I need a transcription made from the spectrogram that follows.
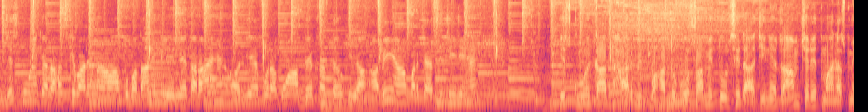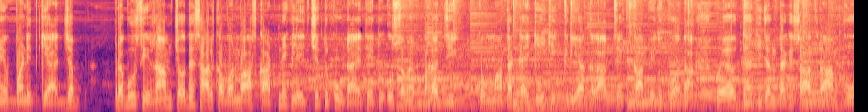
जिस कुएँ के रहस्य के बारे में हम आपको बताने के लिए लेकर आए हैं। और ये पूरा कुआँ, आप देख सकते हो कि अभी यहाँ पर कैसी चीज़ें हैं। इस कुएँ का धार्मिक महत्व गोस्वामी तुलसीदास जी ने रामचरित मानस में वर्णित किया। जब प्रभु श्री राम चौदह साल का वनवास काटने के लिए चित्रकूट आए थे तो उस समय भरत जी को माता कैकेयी की क्रियाकलाप से काफ़ी दुख हुआ था। वो अयोध्या की जनता के साथ राम को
